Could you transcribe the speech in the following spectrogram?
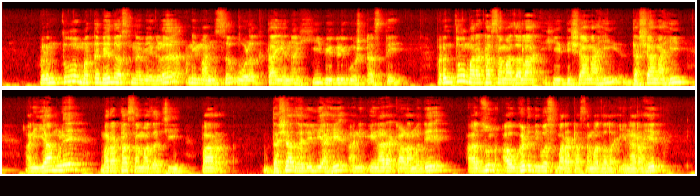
परंतु मतभेद असणं वेगळं आणि माणसं ओळखता येणं ही वेगळी गोष्ट असते. परंतु मराठा समाजाला ही दिशा नाही दशा नाही आणि यामुळे मराठा समाजाची फार दशा झालेली आहे आणि येणाऱ्या काळामध्ये अजून अवघड दिवस मराठा समाजाला येणार आहेत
